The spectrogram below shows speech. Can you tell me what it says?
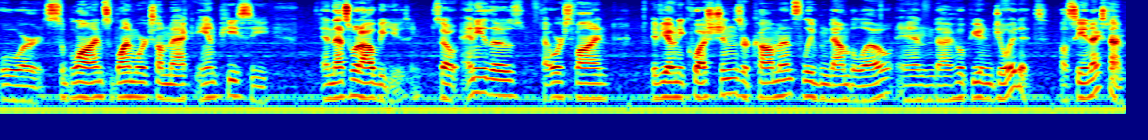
or Sublime. Sublime works on Mac and PC, and that's what I'll be using. So any of those, that works fine. If you have any questions or comments, leave them down below, and I hope you enjoyed it. I'll see you next time.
